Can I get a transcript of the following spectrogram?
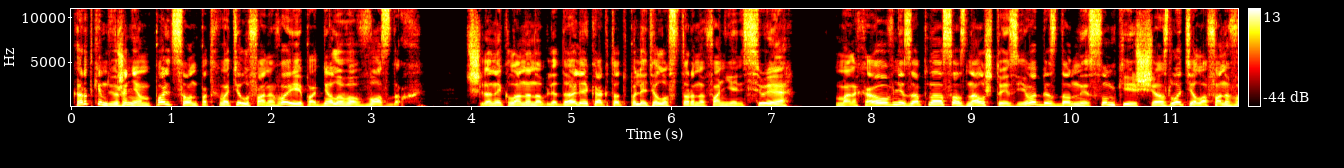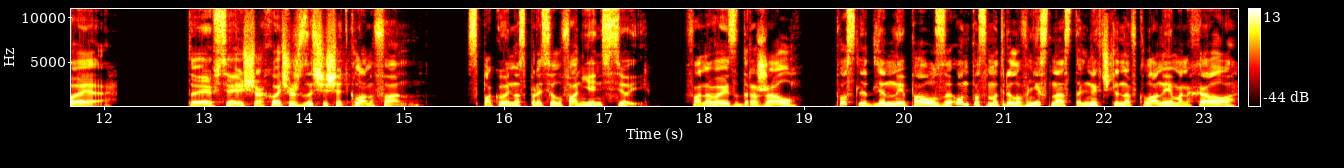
Коротким движением пальца он подхватил Фан Вэя и поднял его в воздух. Члены клана наблюдали, как тот полетел в сторону Фан Яньсюя. Манхао внезапно осознал, что из его бездонной сумки исчезло тело Фан Вэя. «Ты все еще хочешь защищать клан Фан?» – спокойно спросил Фан Яньсюй. Фановей задрожал. После длинной паузы он посмотрел вниз на остальных членов клана и.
